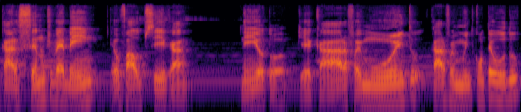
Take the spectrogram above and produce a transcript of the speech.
Cara, se você não tiver bem, eu falo pra você, cara. Nem eu tô. Porque, cara, foi muito. Cara, foi muito conteúdo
